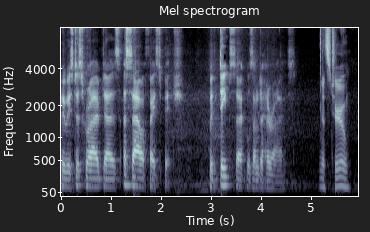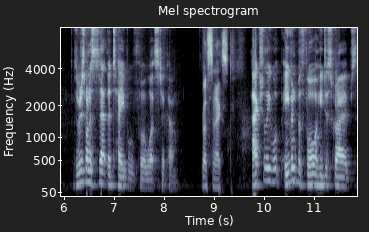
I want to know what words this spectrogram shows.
who is described as a sour faced bitch with deep circles under her eyes. That's true. So we just want to set the table for what's to come. What's next? Actually, even before he describes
